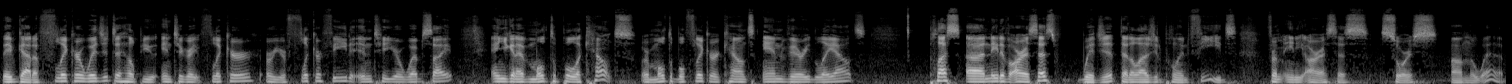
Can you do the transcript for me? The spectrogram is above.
They've got a flickr widget to help you integrate flickr or your flickr feed into your website. And you can have multiple accounts or multiple flickr accounts and varied layouts plus a native RSS widget that allows you to pull in feeds from any RSS source on the web.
